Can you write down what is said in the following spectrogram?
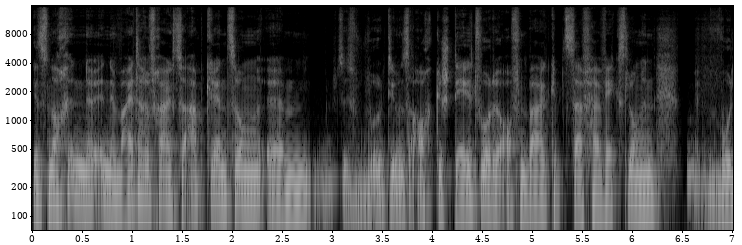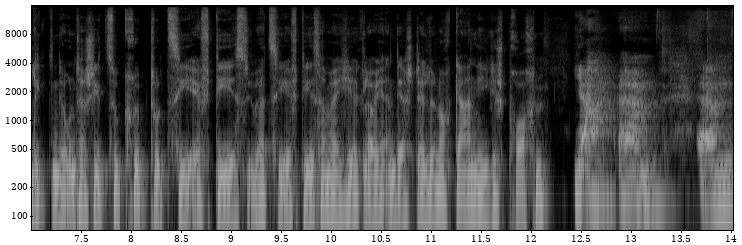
Jetzt noch eine, eine, weitere Frage zur Abgrenzung, ähm, die uns auch gestellt wurde. Offenbar gibt es da Verwechslungen. Wo liegt denn der Unterschied zu Krypto-CFDs? Über CFDs haben wir hier, glaube ich, an der Stelle noch gar nie gesprochen. Ja, ähm, ähm,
